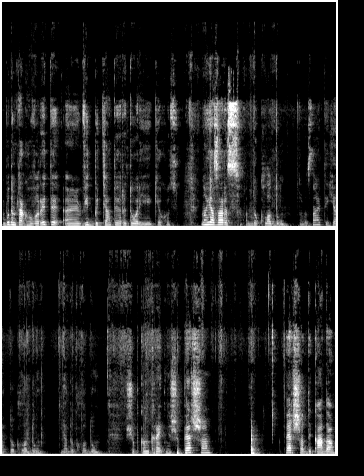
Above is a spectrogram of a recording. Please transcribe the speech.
будемо так говорити, е, відбиття території якихось. Ну, я зараз докладу. Ви знаєте, я докладу. Я докладу, щоб конкретніше. Перша, перша декада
